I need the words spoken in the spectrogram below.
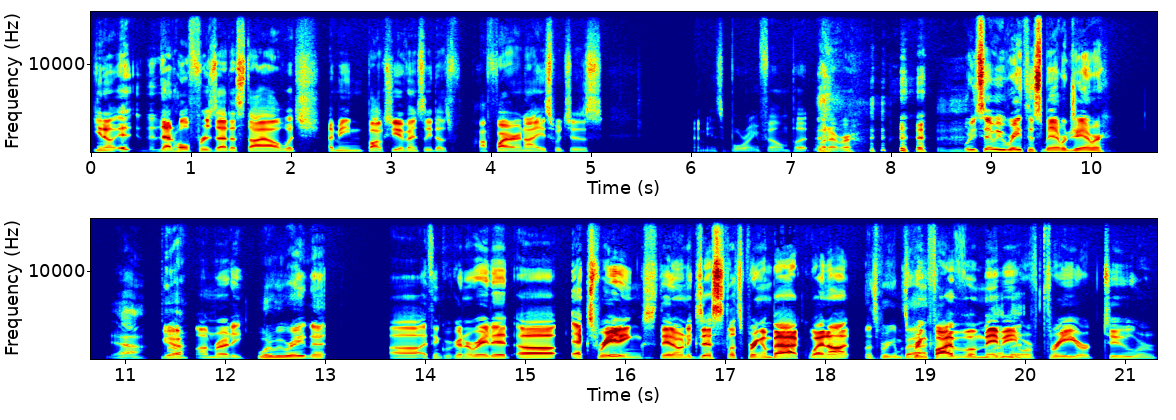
you know it, that whole Frazetta style, which I mean, Bakshi eventually does Fire and Ice, which is, I mean, it's a boring film, but whatever. What do you say we rate this Mammer Jammer? Yeah. Yeah. I'm, I'm ready. What are we rating it? Uh, I think we're gonna rate it uh, X ratings. They don't exist. Let's bring them back. Why not? Let's bring them Let's bring five of them, maybe, Love it. or three, or two, or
